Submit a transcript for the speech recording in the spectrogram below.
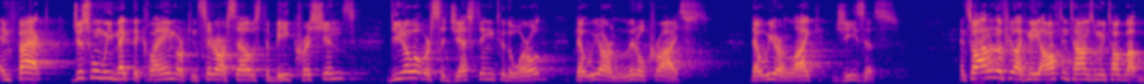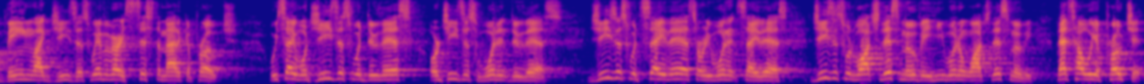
In fact, just when we make the claim or consider ourselves to be Christians, do you know what we're suggesting to the world? That we are little Christ, that we are like Jesus. And so I don't know if you're like me, oftentimes when we talk about being like Jesus, we have a very systematic approach. We say, well, Jesus would do this, or Jesus wouldn't do this. Jesus would say this, or he wouldn't say this. Jesus would watch this movie, he wouldn't watch this movie. That's how we approach it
